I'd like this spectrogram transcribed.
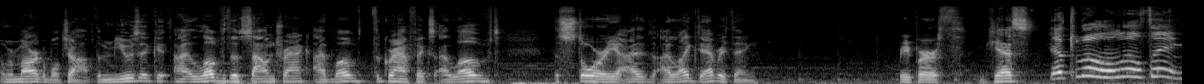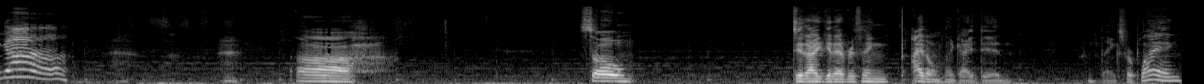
a remarkable job. The music, I loved the soundtrack. I loved the graphics. I loved the story. I I liked everything. Rebirth. Yes. Yes, little, little thing. Yeah. Uh, so, did I get everything? I don't think I did. Thanks for playing.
